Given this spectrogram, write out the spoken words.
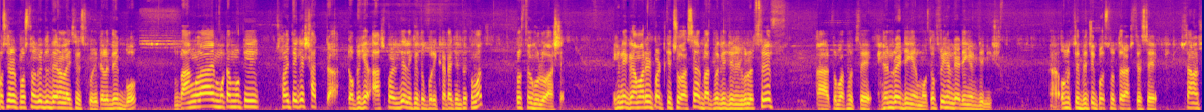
বছরের প্রশ্নকে যদি অ্যানালাইসিস করি, তাহলে দেখব বাংলায় মোটামুটি ছয় থেকে সাতটা টপিকের আশপাশ দিয়ে লিখিত পরীক্ষাটা কিন্তু তোমার প্রশ্নগুলো আসে। এখানে গ্রামারের পার্ট কিছু আছে, আর বাদ বাকি জিনিসগুলো স্রেফ তোমার হচ্ছে হ্যান্ড রাইটিং এর মতো ফ্রি হ্যান্ড রাইটিং এর জিনিস। অনুচ্ছেদ ভিত্তিক প্রশ্ন উত্তর আসতেছে সারাংশ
